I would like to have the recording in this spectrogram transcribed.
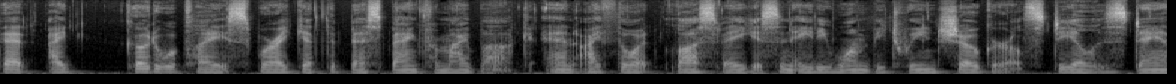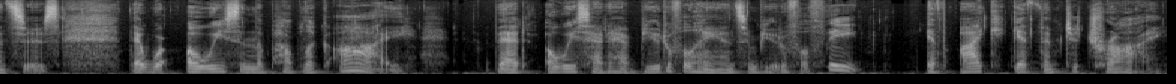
that I go to a place where I get the best bang for my buck. And I thought Las Vegas in 81 between showgirls, dealers, dancers that were always in the public eye, that always had to have beautiful hands and beautiful feet. If I could get them to try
